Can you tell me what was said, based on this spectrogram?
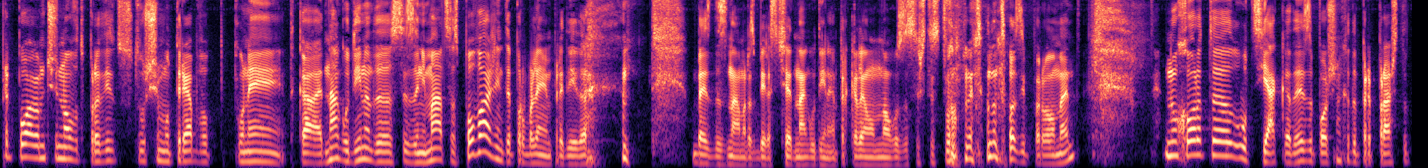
предполагам, че новото правителство ще му трябва поне така една година да се занимават с по-важните проблеми преди да... Без да знам, разбира се, че една година е прекалено много за съществуването на този парламент. Но хората от всякъде започнаха да препращат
